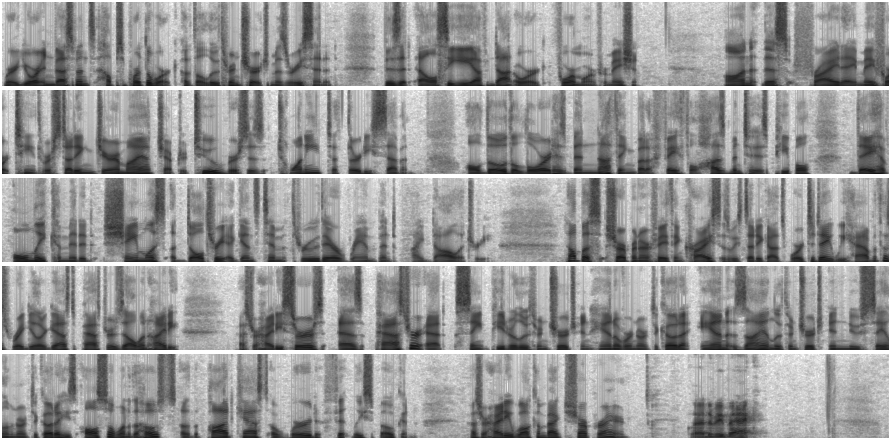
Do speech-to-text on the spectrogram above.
where your investments help support the work of the Lutheran Church Missouri Synod. Visit lcef.org for more information. On this Friday, May 14th, we're studying Jeremiah chapter 2, verses 20 to 37. Although the Lord has been nothing but a faithful husband to his people, they have only committed shameless adultery against him through their rampant idolatry. To help us sharpen our faith in Christ as we study God's Word today, we have with us regular guest, Pastor Zelwyn Heide. Pastor Heide serves as pastor at St. Peter Lutheran Church in Hanover, North Dakota, and Zion Lutheran Church in New Salem, North Dakota. He's also one of the hosts of the podcast A Word Fitly Spoken. Pastor Heide, welcome back to Sharper Iron. Glad to be back.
